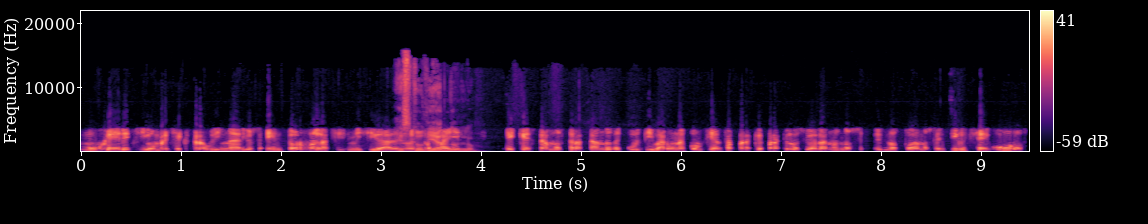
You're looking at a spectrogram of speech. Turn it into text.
mujeres y hombres extraordinarios en torno a la sismicidad de nuestro país y que estamos tratando de cultivar una confianza. Para qué para que los ciudadanos nos, nos podamos sentir seguros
